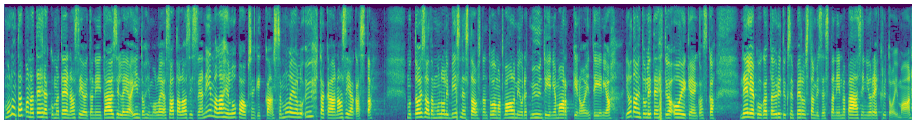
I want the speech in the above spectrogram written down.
Mulla on tapana tehdä, kun mä teen asioita niin täysillä ja intohimolla ja sata lasissa, ja niin mä lähdin lupauksenkin kanssa. Mulla ei ollut yhtäkään asiakasta, mutta toisaalta mulla oli bisnestaustan tuomat valmiudet myyntiin ja markkinointiin, ja jotain tuli tehtyä oikein, koska neljä kuukautta yrityksen perustamisesta niin mä pääsin jo rekrytoimaan.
